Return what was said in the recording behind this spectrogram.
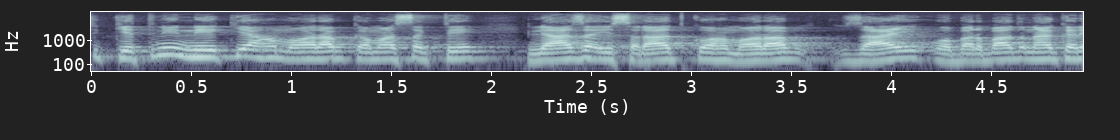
तो कितनी नेकियाँ हम और आप कमा सकते हैं? लिहाजा इस रात को हम और आप ज़ाय व बर्बाद ना करें।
